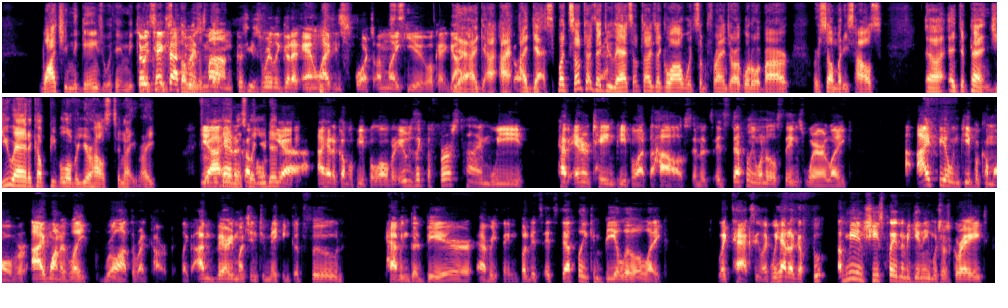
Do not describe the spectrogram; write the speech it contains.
watching the games with him because So he takes after his mom because he's really good at analyzing sports, unlike you. Okay, got yeah, it. I, I, I guess. But sometimes I do that. Sometimes I go out with some friends or I'll go to a bar or somebody's house. Uh, it depends. You had a couple people over your house tonight, right? For Yeah, I had game, a couple. what you did? Yeah, I had a couple people over. It was like the first time we have entertained people at the house, and it's it's definitely one of those things where like I feel when people come over, I want to like roll out the red carpet. Like I'm very much into making good food, having good beer, everything. But it's it's definitely can be a little like like taxing. Like we had like a food a meat and cheese plate in the beginning, which was great,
